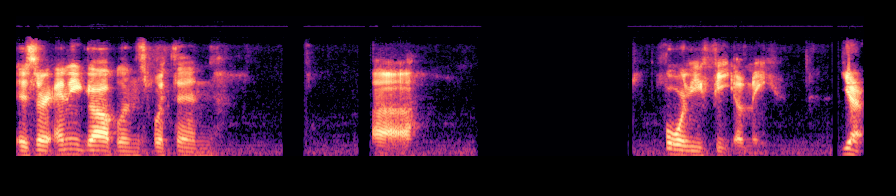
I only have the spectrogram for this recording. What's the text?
Is there any goblins within uh 40 feet of me? Yeah.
